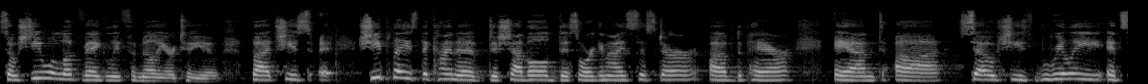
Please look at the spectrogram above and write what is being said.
So she will look vaguely familiar to you. But she's she plays the kind of disheveled, disorganized sister of the pair. And uh, so she's really it's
